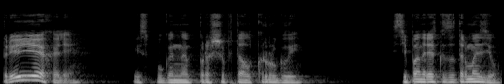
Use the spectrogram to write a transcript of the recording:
«Приехали», – испуганно прошептал Круглый. Степан резко затормозил.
